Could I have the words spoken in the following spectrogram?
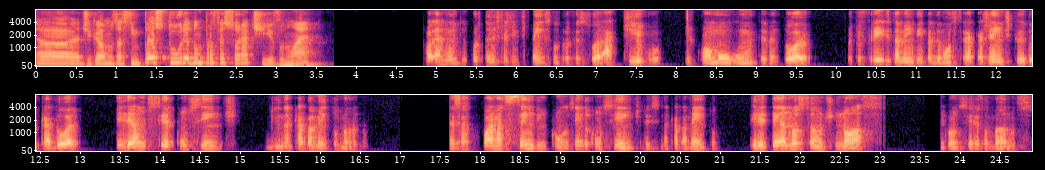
uh, digamos assim, postura de um professor ativo, não é? é muito importante que a gente pense no professor ativo e como um interventor, porque Freire também vem para demonstrar para a gente que o educador ele é um ser consciente do inacabamento humano. Dessa forma, sendo, sendo consciente desse inacabamento, ele tem a noção de nós, enquanto seres humanos,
